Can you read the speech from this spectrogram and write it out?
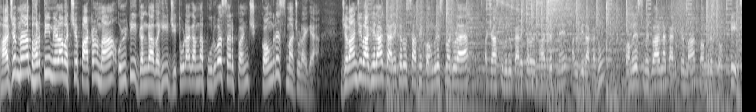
ભાજપના ભરતી મેળા વચ્ચે પાટણમાં ઉલટી ગંગા વહી જીતોડા ગામના પૂર્વ સરપંચ કોંગ્રેસમાં જોડાઈ ગયા. જવાનજી વાઘેલા કાર્યકરો સાથે કોંગ્રેસમાં જોડાયા. પચાસથી વધુ કાર્યકરોએ ભાજપને અલવિદા કહ્યું. કોંગ્રેસ ઉમેદવારના કાર્યક્રમમાં કોંગ્રેસનો ખેસ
